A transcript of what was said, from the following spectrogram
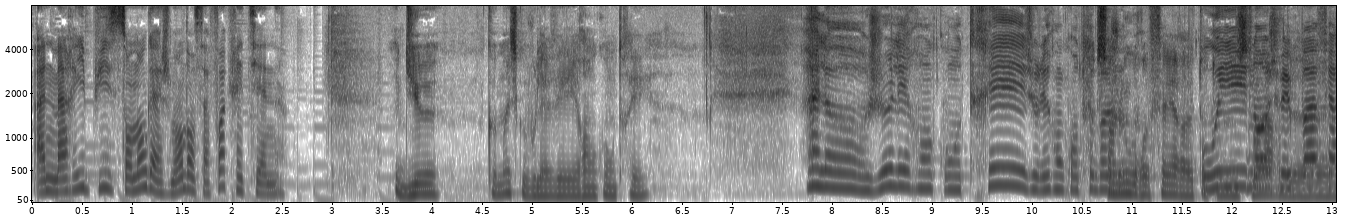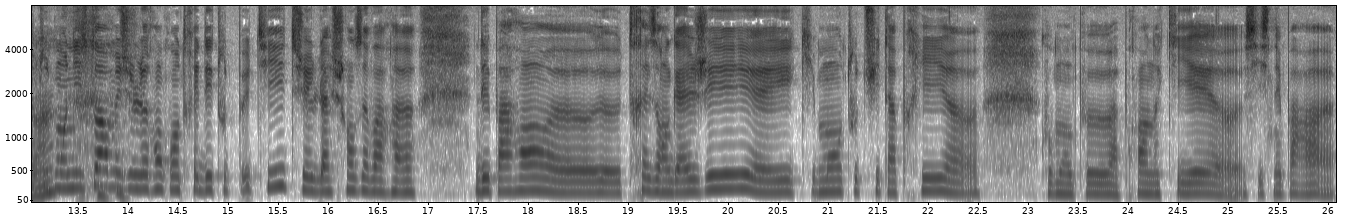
Anne-Marie puise son engagement dans sa foi chrétienne. Dieu, comment est-ce que vous l'avez rencontré? Alors, je l'ai rencontré, je l'ai rencontré dans Sans je- nous refaire euh, toute une oui, histoire. non, je vais de- pas faire hein toute mon histoire, mais je l'ai rencontré dès toute petite. J'ai eu la chance d'avoir euh, des parents euh, très engagés et qui m'ont tout de suite appris euh, comment on peut apprendre qui est, si ce n'est pas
